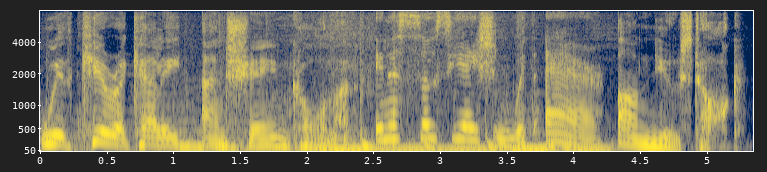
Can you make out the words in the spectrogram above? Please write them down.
with Ciara Kelly and Shane Coleman. In association with AIR on News Talk.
